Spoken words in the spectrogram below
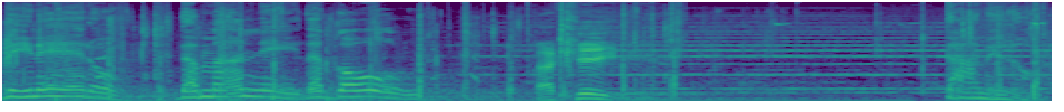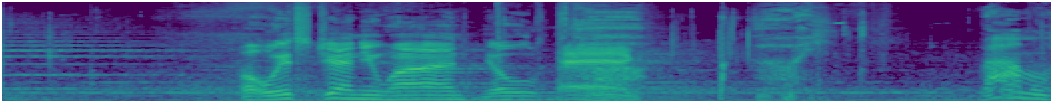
Dinero, the money, the gold. Aquí. Dámelo. Oh, it's genuine, you old hag. Ah. Ay. Vamos.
